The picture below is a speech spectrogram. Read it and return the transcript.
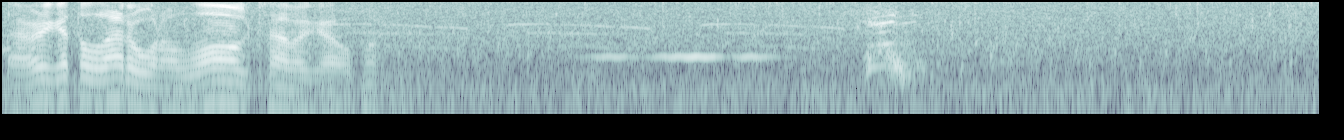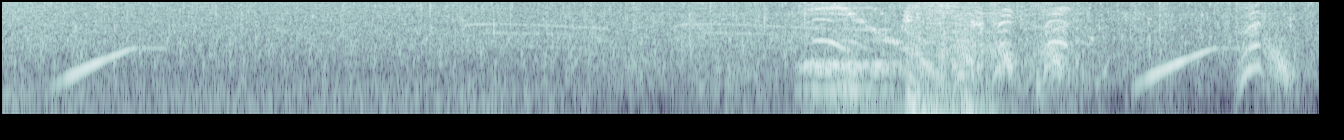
I already got the ladder one a long time ago.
